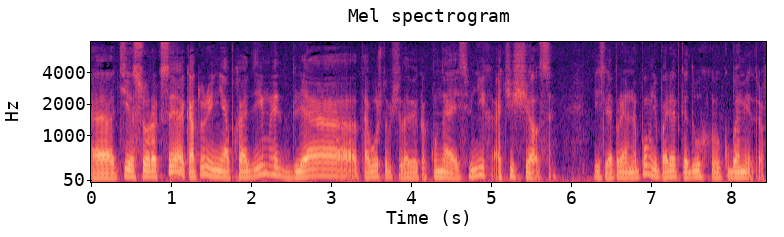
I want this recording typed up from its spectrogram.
э, те 40 сеа, которые необходимы для того, чтобы человек, окунаясь в них, очищался. Если я правильно помню, порядка двух кубометров.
